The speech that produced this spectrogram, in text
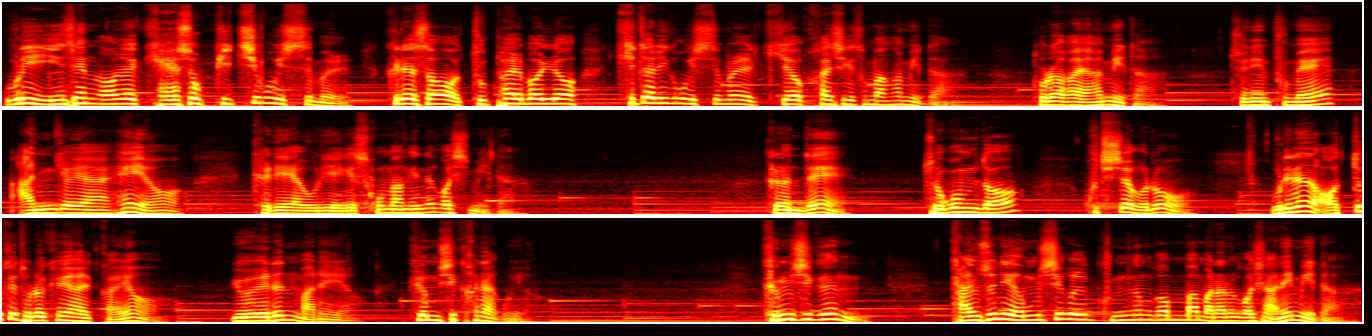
우리 인생 가운데 계속 비치고 있음을 그래서 두 팔 벌려 기다리고 있음을 기억하시기 소망합니다. 돌아가야 합니다. 주님 품에 안겨야 해요. 그래야 우리에게 소망이 있는 것입니다. 그런데 조금 더 구체적으로 우리는 어떻게 돌이켜야 할까요? 요엘은 말해요. 금식하라고요. 금식은 단순히 음식을 굶는 것만 말하는 것이 아닙니다.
